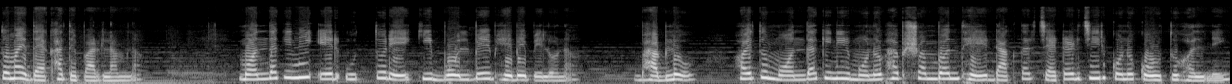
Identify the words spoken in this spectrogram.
তোমায় দেখাতে পারলাম না। মন্দাকিনী এর উত্তরে কি বলবে ভেবে পেল না। ভাবল হয়তো মন্দাকিনীর মনোভাব সম্বন্ধে ডাক্তার চ্যাটার্জির কোনো কৌতূহল নেই।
